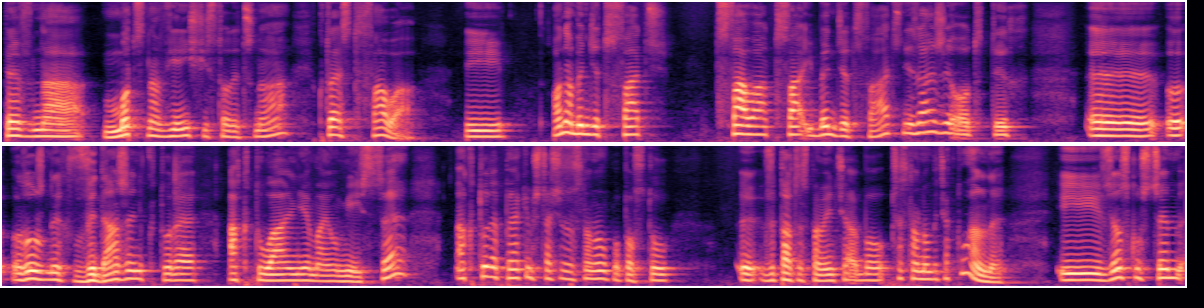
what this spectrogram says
pewna mocna więź historyczna, która jest trwała. I ona będzie trwać, trwała, trwa i będzie trwać, niezależnie od tych różnych wydarzeń, które aktualnie mają miejsce, a które po jakimś czasie zostaną po prostu wyparte z pamięci albo przestaną być aktualne. I w związku z czym e,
